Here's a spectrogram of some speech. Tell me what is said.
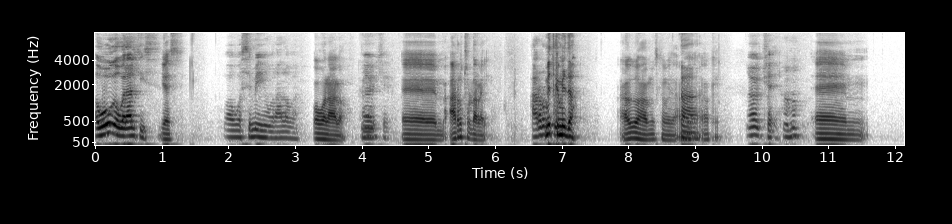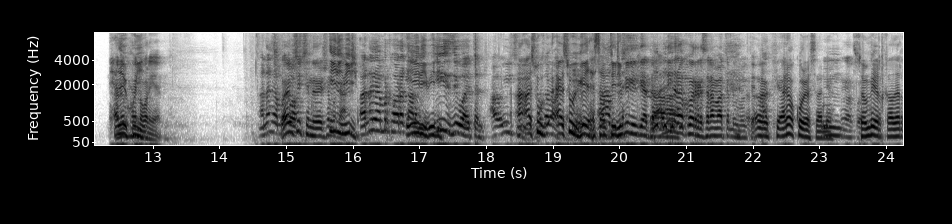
awowga walaalkiis yes. Waa wasimihin walaalo wa waa walaalo. Okay. Em, carruurtu dhalay. Mid ka mid ah. Ahaa mid ka mid ah. Ah. okay. Okay ku noqonayaan anaga marka hore easy tan xisaabta ku maanta aniga ku samiir qadar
